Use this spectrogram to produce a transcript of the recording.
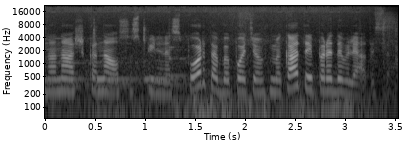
на наш канал Суспільне спорт, аби потім вмикати і передивлятися.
